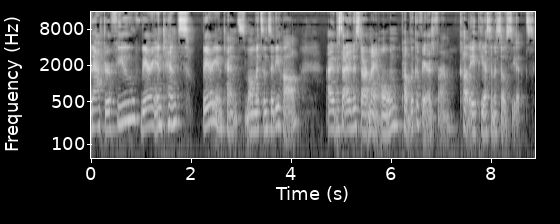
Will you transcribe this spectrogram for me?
And after a few very intense, very intense moments in City Hall, I decided to start my own public affairs firm called APS and Associates.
